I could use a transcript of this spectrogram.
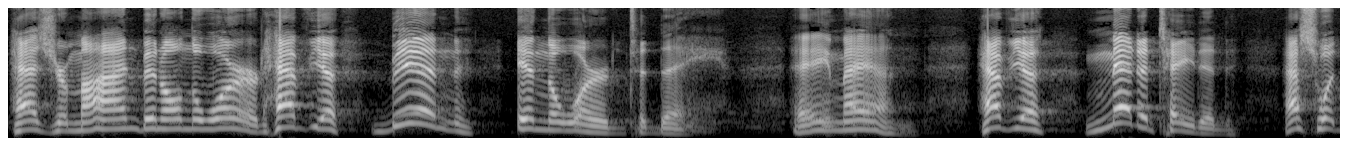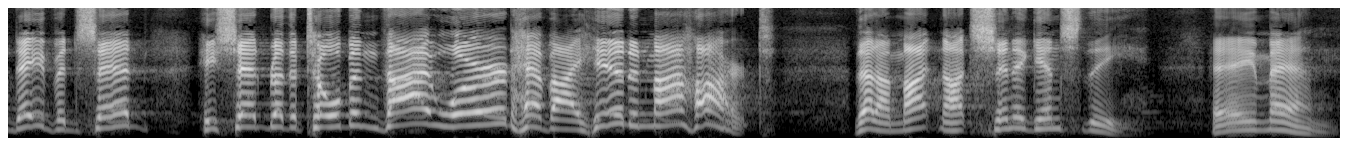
Has your mind been on the Word? Have you been in the Word today? Amen. Have you meditated? That's what David said. He said, Brother Tobin, thy word have I hid in my heart that I might not sin against thee. Amen.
